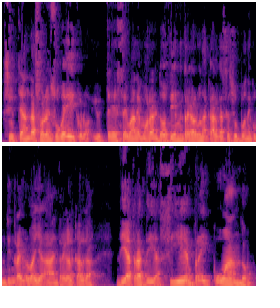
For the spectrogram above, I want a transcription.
si usted anda solo en su vehículo y usted se va a demorar dos días en entregarle una carga, se supone que un Team Driver vaya a entregar carga día tras día, siempre y cuando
